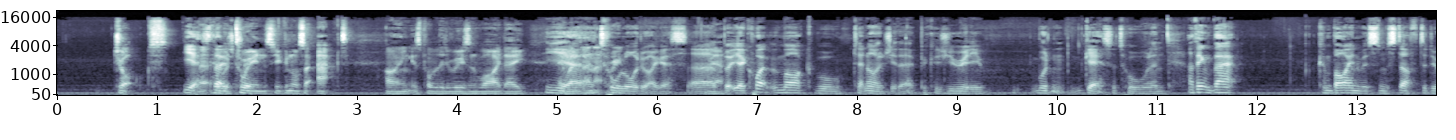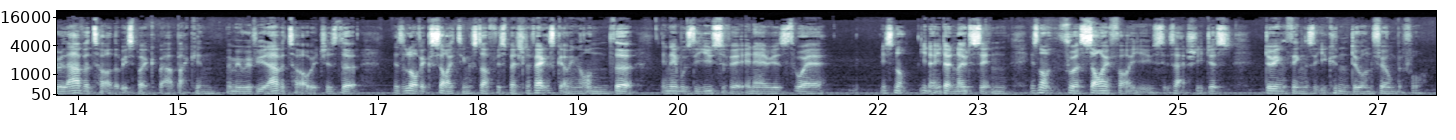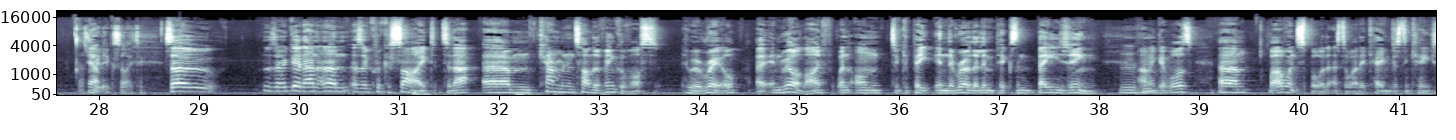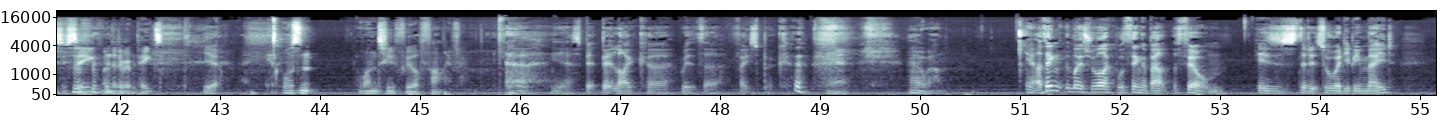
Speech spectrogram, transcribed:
jocks Yes, uh, that who are is twins who can also act. I think is probably the reason why they they Yeah, down a tall route. order, I guess. Uh, Yeah. But yeah, quite remarkable technology there because you really wouldn't guess at all. And I think that combined with some stuff to do with Avatar that we spoke about back in when we reviewed Avatar, which is that there's a lot of exciting stuff with special effects going on that enables the use of it in areas where it's not you know you don't notice it and it's not for a sci-fi use. It's actually just doing things that you couldn't do on film before. That's Yeah. really exciting. So that's very good. And, and as a quick aside to that, um, Cameron and Tyler Winklevoss, who are real uh, in real life, went on to compete in the Royal Olympics in Beijing. I think it was. Um, but I won't spoil it as to why they came, just in case you see when they repeat. Yeah. It wasn't one, two, three, or five. Uh, yes, a bit, bit like uh, with uh, Facebook. Yeah. Oh well. Yeah, I think the most remarkable thing about the film is that it's already been made.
